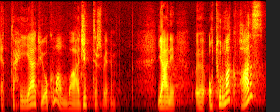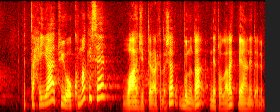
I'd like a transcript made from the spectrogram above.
Ettehiyyatı okumam vaciptir benim. Yani e, oturmak farz, ettehiyyatı okumak ise vaciptir arkadaşlar. Bunu da net olarak beyan edelim.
